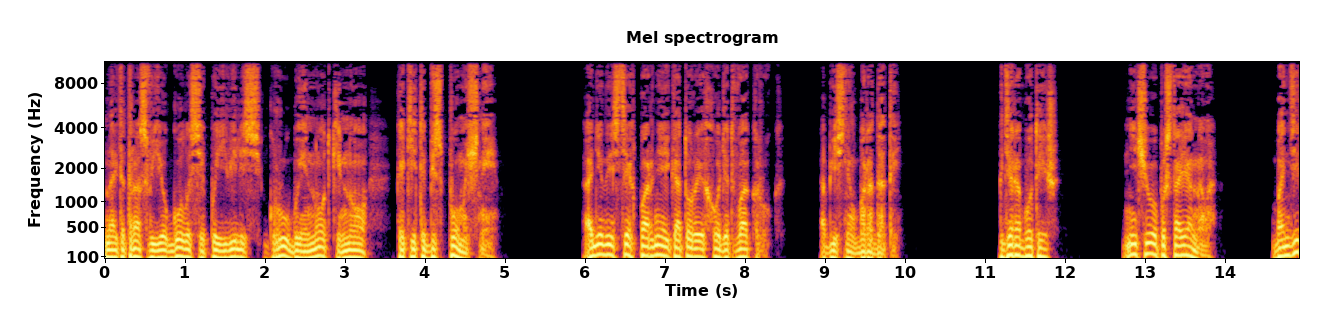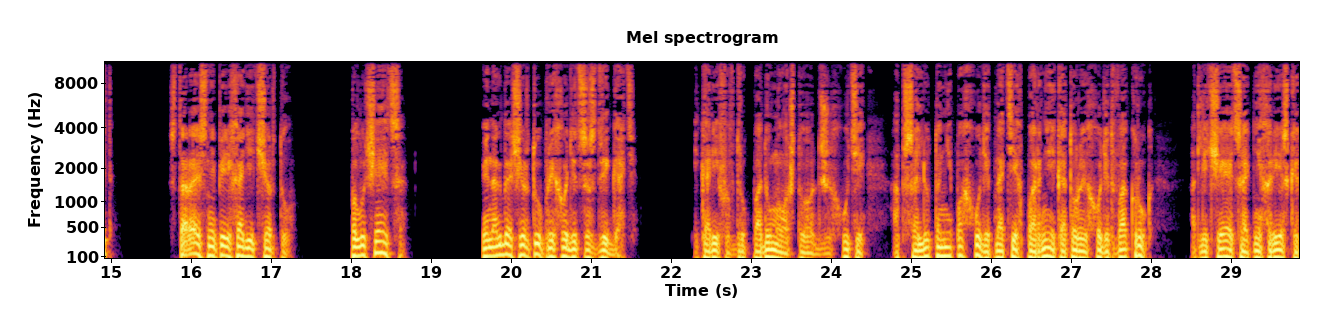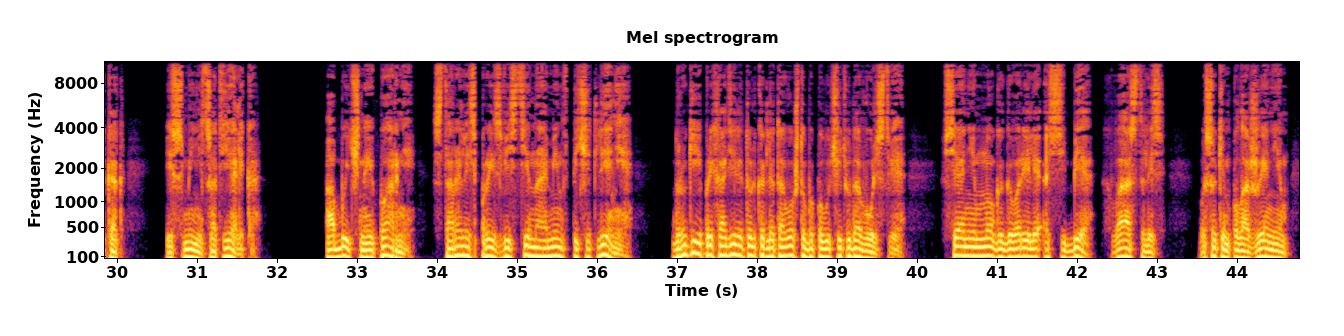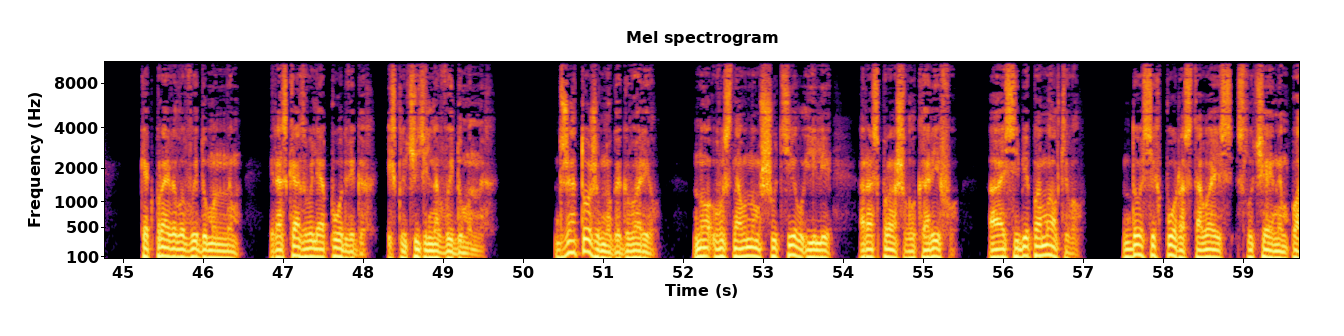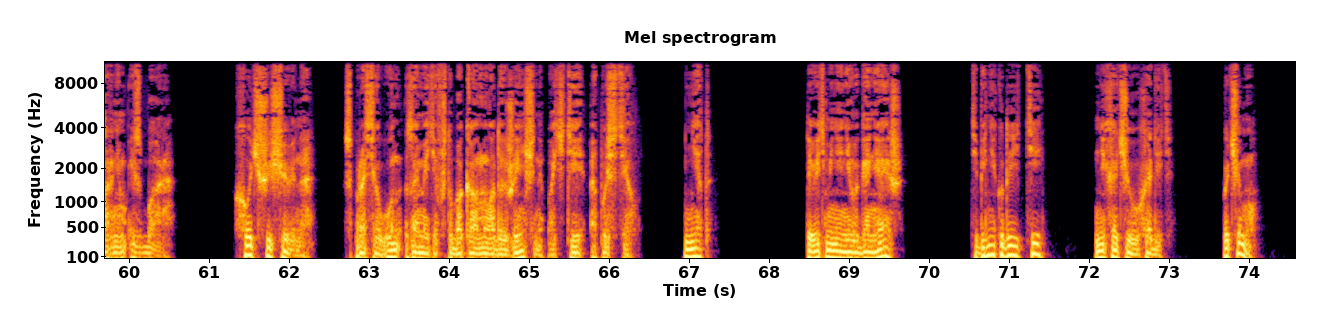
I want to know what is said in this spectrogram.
На этот раз в ее голосе появились грубые нотки, но какие-то беспомощные. «Один из тех парней, которые ходят вокруг», — объяснил Бородатый. «Где работаешь?» «Ничего постоянного. Бандит?» «Стараюсь не переходить черту». «Получается?» «Иногда черту приходится сдвигать». И Карифа вдруг подумала, что Джихути абсолютно не походит на тех парней, которые ходят вокруг, отличается от них резко, как эсминец от ялика. Обычные парни старались произвести на Амин впечатление, другие приходили только для того, чтобы получить удовольствие. Все они много говорили о себе, хвастались высоким положением, как правило, выдуманным, и рассказывали о подвигах, исключительно выдуманных. Джа тоже много говорил, но в основном шутил или расспрашивал Карифу, а о себе помалкивал, до сих пор оставаясь случайным парнем из бара. «Хочешь еще вина?» — спросил он, заметив, что бокал молодой женщины почти опустел. «Нет». «Ты ведь меня не выгоняешь?» «Тебе некуда идти?» «Не хочу уходить». «Почему?»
